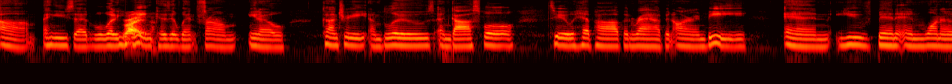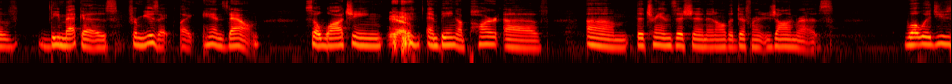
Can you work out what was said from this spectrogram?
Um, and you said, well, what do you Right. mean? Because it went from you know country and blues and gospel to hip hop and rap and R and B, and you've been in one of the meccas for music, like hands down. So watching Yeah. and being a part of um, the transition and all the different genres, what would you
